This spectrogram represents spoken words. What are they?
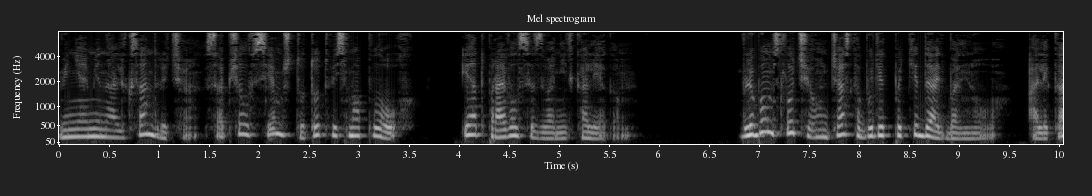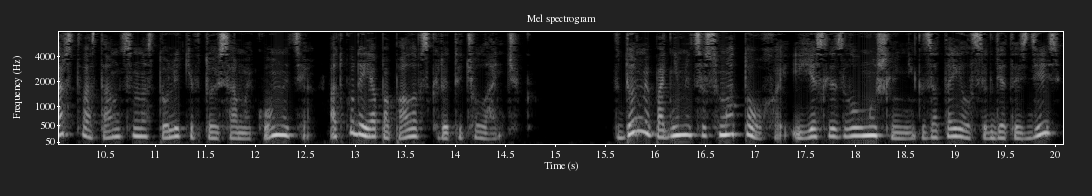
Вениамина Александровича сообщил всем, что тот весьма плох, и отправился звонить коллегам. В любом случае он часто будет покидать больного, а лекарства останутся на столике в той самой комнате, откуда я попала в скрытый чуланчик. В доме поднимется суматоха, и если злоумышленник затаился где-то здесь,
